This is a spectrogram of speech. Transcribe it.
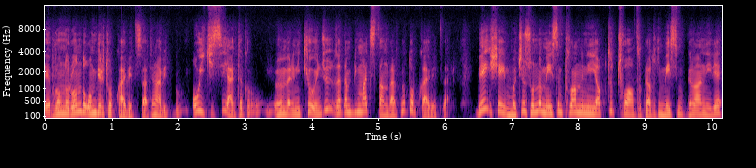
LeBron'la Ron da 11 top kaybetti zaten abi. O ikisi yani takım ön veren iki oyuncu zaten bir maç standartında top kaybettiler. Ve şey maçın sonunda Mason Plumlee'nin yaptığı tuhaflık. Mason Plumlee ile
